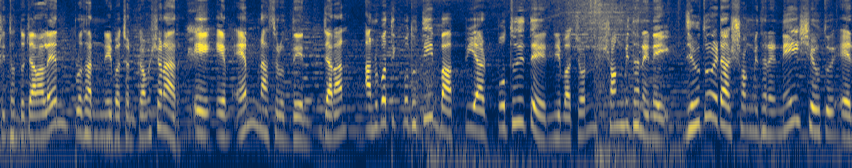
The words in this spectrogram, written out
সিদ্ধান্ত জানালেন প্রধান নির্বাচন commissioner A M M Nasir Uddin জানান, আনুপাতিক পদ্ধতি বা পিয়ার পদ্ধতিতে নির্বাচন সংবিধানে নেই। যেহেতু এটা সংবিধানে নেই, সেহেতু এর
